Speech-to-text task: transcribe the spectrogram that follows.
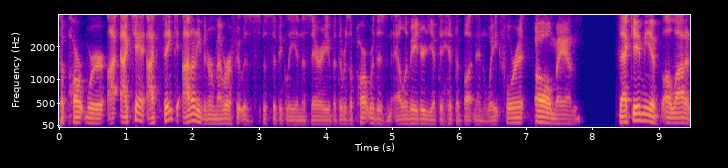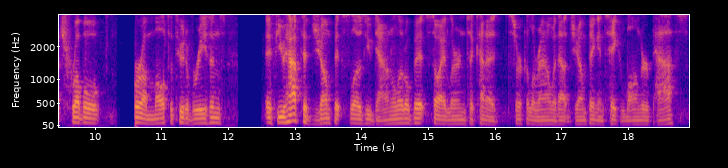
the part where I, I can't I think I don't even remember if it was specifically in this area, but there was a part where there's an elevator, you have to hit the button and wait for it. Oh man. That gave me a, a lot of trouble for a multitude of reasons. If you have to jump, it slows you down a little bit, so I learned to kind of circle around without jumping and take longer paths.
